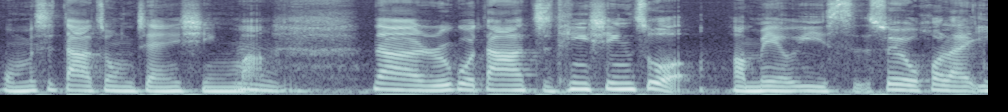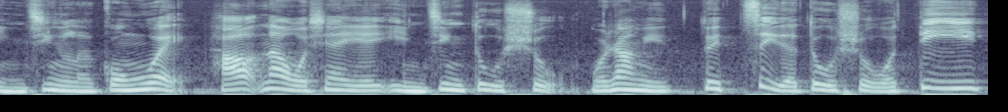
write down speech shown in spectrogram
我们是大众占星嘛。嗯、那如果大家只听星座啊，没有意思。所以我后来引进了宫位。好，那我现在也引进度数，我让你对自己的度数，我第一。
